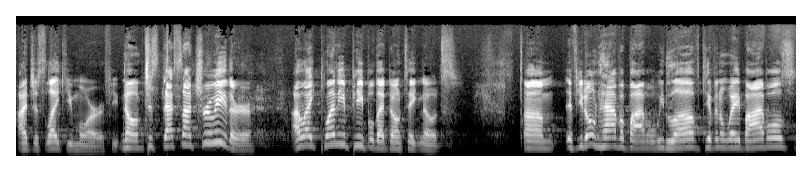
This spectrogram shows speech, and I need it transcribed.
I just like you more if you No, just that's not true either. I like plenty of people that don't take notes. Um, if you don't have a Bible, we love giving away Bibles.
